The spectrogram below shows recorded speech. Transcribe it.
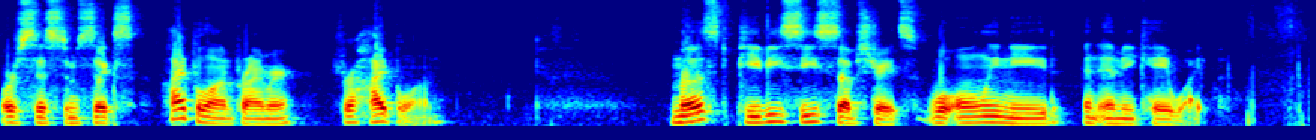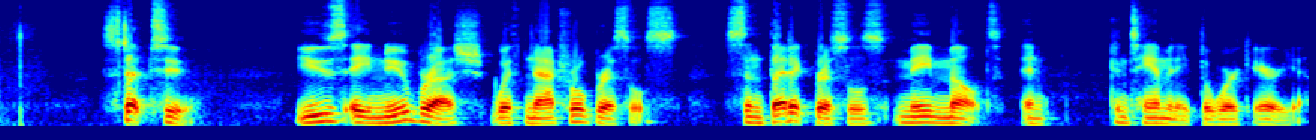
or System 6 Hypalon primer for Hypalon. Most PVC substrates will only need an MEK wipe. Step 2. Use a new brush with natural bristles. Synthetic bristles may melt and contaminate the work area.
